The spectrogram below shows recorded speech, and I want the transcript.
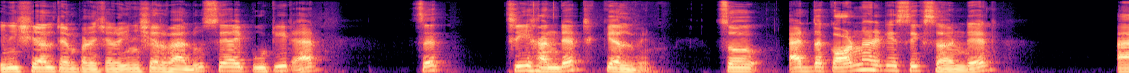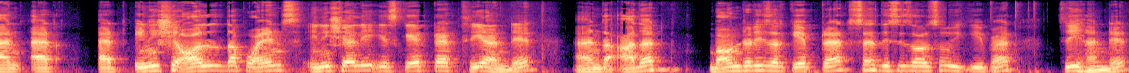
initial temperature initial value say I put it at say 300 Kelvin. So at the corner it is 600 and at at initial all the points initially is kept at 300 and the other boundaries are kept at say this is also we keep at 300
